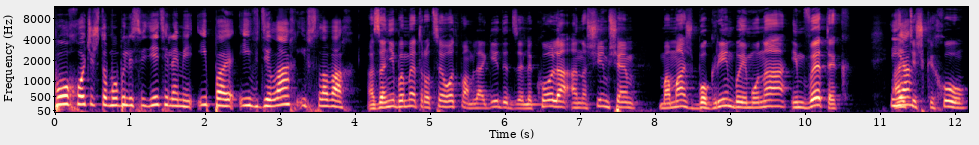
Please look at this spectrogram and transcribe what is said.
Бог хочет, чтобы мы были свидетелями и, по, и в делах, и в словах. אז אני באמת רוצה עוד פעם להגיד את זה לכל האנשים שהם ממש בוגרים באמונה עם ותק, И אל я, תשכחו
